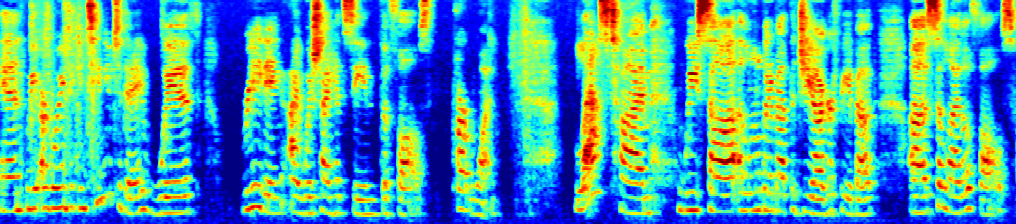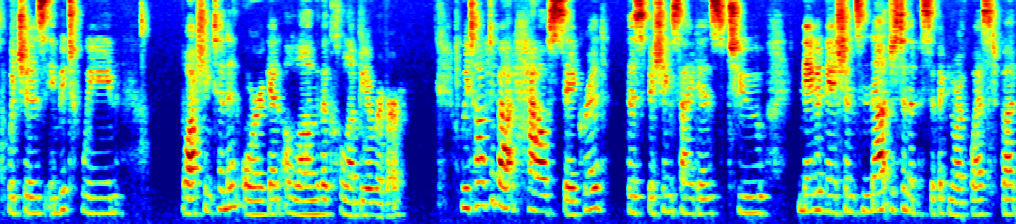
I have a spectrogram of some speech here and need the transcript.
And we are going to continue today with reading I Wish I Had Seen the Falls, part one. Last time we saw a little bit about the geography about uh, Celilo Falls, which is in between Washington and Oregon along the Columbia River. We talked about how sacred this fishing site is to Native nations, not just in the Pacific Northwest, but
